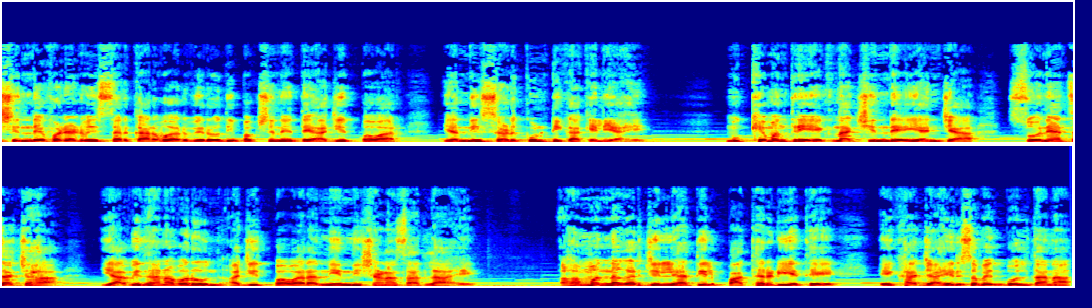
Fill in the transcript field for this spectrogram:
शिंदे फडणवीस सरकारवर विरोधी पक्षनेते अजित पवार यांनी सडकून टीका केली आहे. मुख्यमंत्री एकनाथ शिंदे यांच्या सोन्याचा चहा या विधानावरून अजित पवारांनी निशाणा साधला आहे. अहमदनगर जिल्ह्यातील पाथर्डी येथे एका जाहीर सभेत बोलताना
